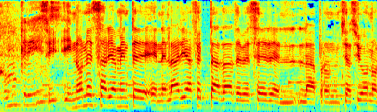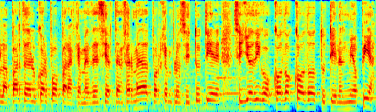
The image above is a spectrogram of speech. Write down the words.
¿Cómo crees? Sí, y no necesariamente en el área afectada debe ser el- la pronunciación o la parte del cuerpo para que me dé cierta enfermedad. Por ejemplo, si tú tienes, si yo digo codo codo, tú tienes miopía.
